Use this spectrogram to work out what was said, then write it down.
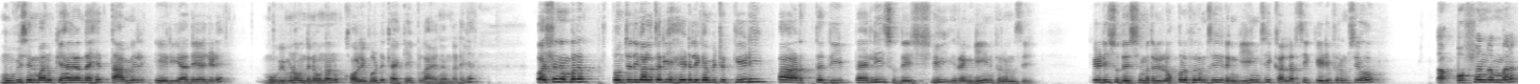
ਮੂਵੀ ਸਿਨੇਮਾ ਨੂੰ ਕਿਹਾ ਜਾਂਦਾ? ਇਹ ਤਾਮਿਲ ਏਰੀਆ ਦੇ ਆ ਜਿਹੜੇ ਮੂਵੀ ਬਣਾਉਂਦੇ ਨੇ, ਉਹਨਾਂ ਨੂੰ ਕੋਲੀਵੁੱਡ ਕਹਿ ਕੇ ਬੁਲਾਇਆ ਜਾਂਦਾ, ਠੀਕ ਹੈ? ਕੁਐਸਚਨ ਨੰਬਰ 34 ਦੀ ਗੱਲ ਕਰੀਏ, ਹੇਠ ਲਿਖਿਆਂ ਵਿੱਚੋਂ ਕਿਹੜੀ ਭਾਰਤ ਦੀ ਪਹਿਲੀ ਸੁਦੇਸ਼ੀ ਰੰਗੀਨ ਫਿਲਮ ਸੀ? ਕਿਹੜੀ ਸੁਦੇਸ਼ੀ ਮਤਲਬ ਲੋਕਲ ਫਿਲਮ ਸੀ, ਰੰਗੀਨ ਸੀ ਕਲਰ ਸੀ, ਕਿਹੜੀ ਫਿਲਮ ਸੀ ਉਹ? ਤਾਂ ਆਪਸ਼ਨ ਨੰਬਰ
